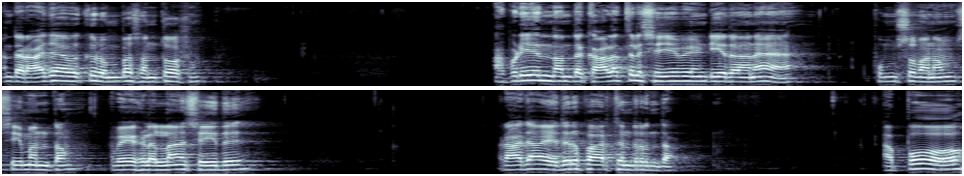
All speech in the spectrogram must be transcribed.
அந்த ராஜாவுக்கு ரொம்ப சந்தோஷம். அப்படியே இந்த அந்த காலத்தில் செய்ய வேண்டியதான பும்சுமனம் சீமந்தம் இவைகளெல்லாம் செய்து ராஜா எதிர்பார்த்துட்டு இருந்தான் அப்போது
